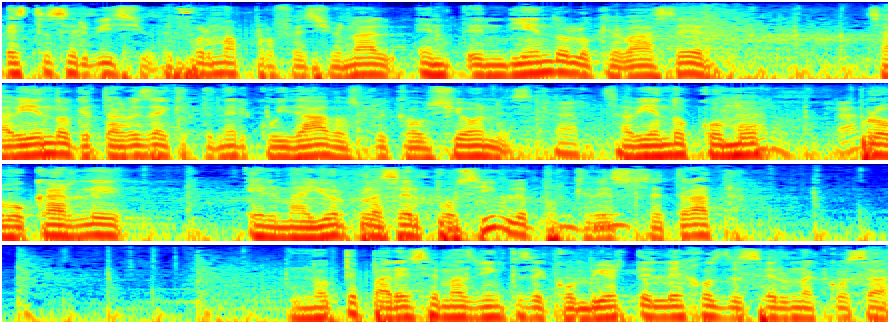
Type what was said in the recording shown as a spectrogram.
este servicio de forma profesional, entendiendo lo que va a hacer, sabiendo que tal vez hay que tener cuidados, precauciones, Claro. sabiendo cómo Claro, claro. provocarle el mayor placer posible, porque de eso se trata. ¿No te parece más bien que se convierte lejos de ser una cosa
